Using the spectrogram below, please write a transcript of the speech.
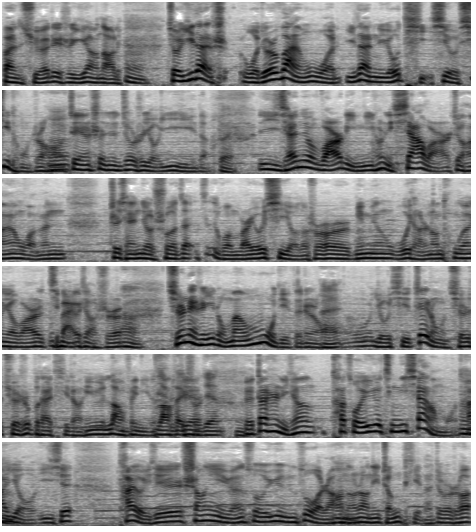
办学这是一样道理。嗯，就是一旦是，我觉得万物一旦有体系、有系统之后，这件事情就是有意义的。对，以前就玩你，你说你瞎玩，就好像我们。之前就说，在我们玩游戏，有的时候明明五个小时能通关，要玩几百个小时。嗯，其实那是一种漫无目的的这种游戏，这种其实确实不太提倡，因为浪费你的浪费时间。对，但是你像它作为一个竞技项目，它有一些它有一些商业元素的运作，然后能让你整体的，就是说，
